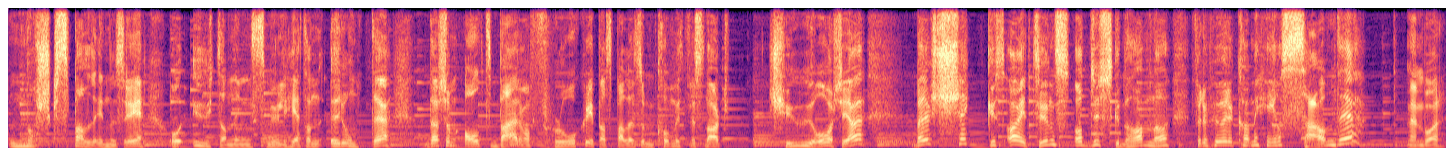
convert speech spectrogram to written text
norsk spillindustri og utdanningsmulighetene rundt det, dersom alt bare var Flåklypa-spillet som kom ut for snart 20 år siden. Bare sjekk ut iTunes og Duskede havner for å høre hva vi har å si om det. Men Bård,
